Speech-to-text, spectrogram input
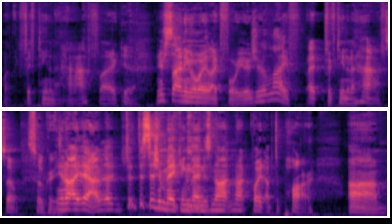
what like 15 and a half, like, Yeah. and you're signing away like four years of your life at 15 and a half. So So crazy. you know, yeah, decision making then is not not quite up to par. Um,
